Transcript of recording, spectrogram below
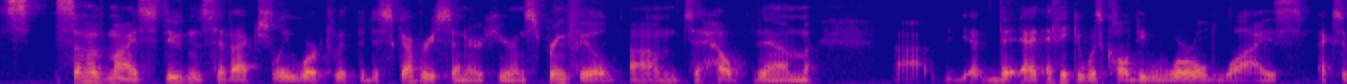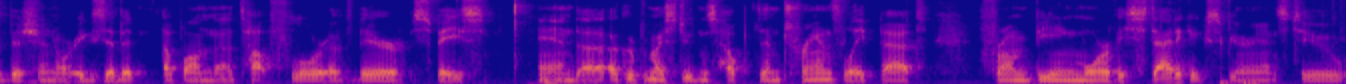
Some of my students have actually worked with the Discovery Center here in Springfield um, to help them uh, the, I think it was called the Worldwise exhibition or exhibit up on the top floor of their space. And uh, a group of my students helped them translate that from being more of a static experience to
